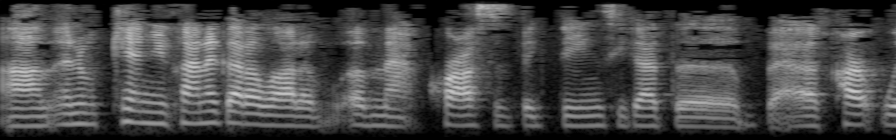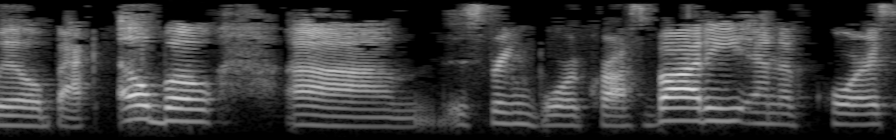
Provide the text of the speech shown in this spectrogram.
Um, and Ken, you kind of got a lot of, of, Matt Cross's big things. He got the back, cartwheel back elbow, um, the springboard cross body, and of course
